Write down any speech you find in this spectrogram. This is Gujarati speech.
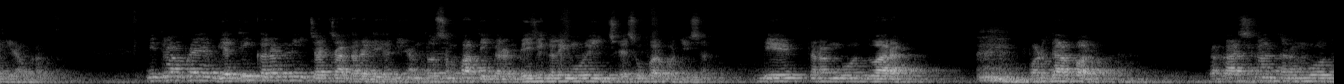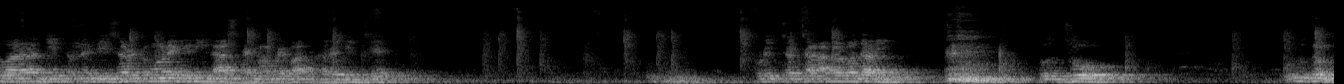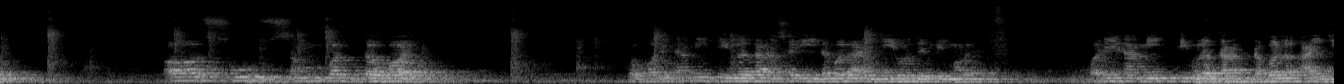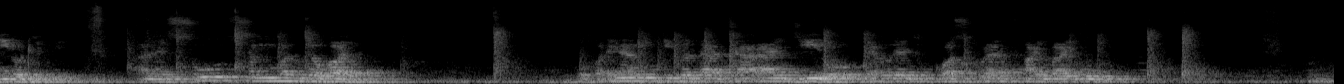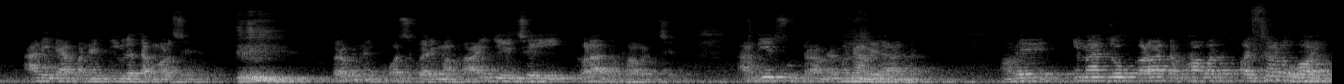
ફરીથી આવકાર મિત્રો, આપણે વ્યતિકરણની ચર્ચા કરેલી હતી. આમ તો સંપાતીકરણ બેઝિકલી મૂળ જ છે સુપરપોઝિશન બે તરંગો દ્વારા પડદા પર પ્રકાશના તરંગો દ્વારા જે તમને રિઝલ્ટ મળે એની લાસ્ટ ટાઈમ આપણે વાત કરેલી છે. થોડી ચર્ચા આગળ વધારી. તો જો ઉદ્ગમ અસુસંબદ્ધ હોય તો પરિણામી તીવ્રતા છે એ ડબલ આઈ જીરો જેટલી મળે પરિણામી તીવ્રતા ડબલ આઈ જીરો જેટલી. અને સુસંબદ્ધ હોય તો પરિણામી તીવ્રતા ચાર I zero average cos square five by two આ રીતે આપણને તીવ્રતા મળશે. બરાબર ને? કોસ સ્ક્વેરમાં ફાઈ જે છે એ કળા તફાવત છે. આ બે સૂત્ર આપણે બનાવેલા હતા. હવે એમાં જો કળા તફાવત અચળ હોય,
